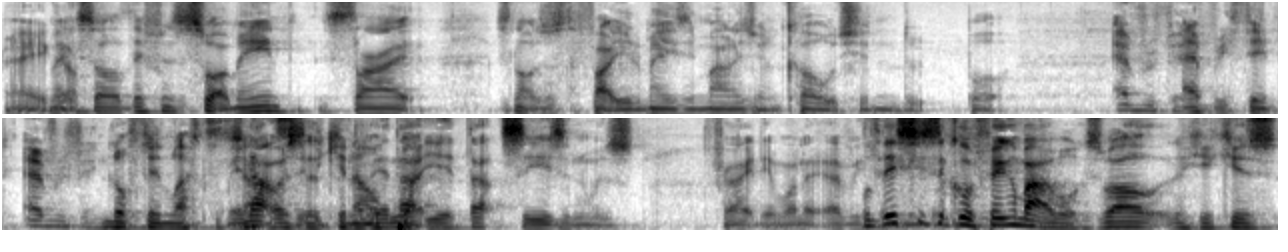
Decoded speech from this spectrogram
There you makes go. all the difference. That's what I mean. It's like it's not just the fact you're an amazing manager and coach, and but Everything. everything, Everything. nothing left to I mean, that chance was that a, you can I help mean, that, year, that season was frightening, wasn't it? Everything. Well, this is the good thing about the book as well, Nicky, because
